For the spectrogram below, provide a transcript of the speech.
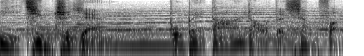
秘境之眼不被打扰的相逢。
